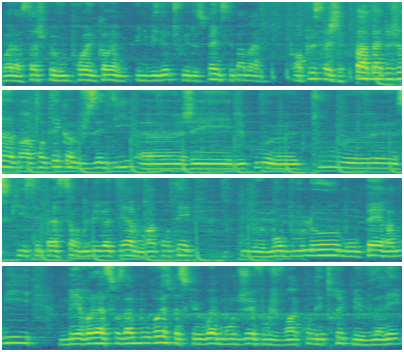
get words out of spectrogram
Voilà, ça, je peux vous promettre quand même. Une vidéo tous les deux semaines, c'est pas mal. En plus, j'ai pas mal de choses à vous raconter. Comme je vous ai dit, euh, j'ai du coup euh, tout euh, ce qui s'est passé en 2021 à vous raconter mon boulot, mon père ami, mes relations amoureuses, parce que ouais, mon dieu, il faut que je vous raconte des trucs, mais vous allez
